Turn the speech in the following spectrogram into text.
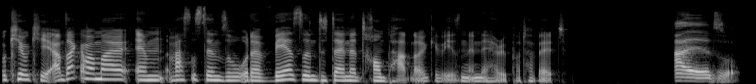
Okay, okay. Aber sag aber mal, ähm, was ist denn so oder wer sind deine Traumpartner gewesen in der Harry Potter Welt? Also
